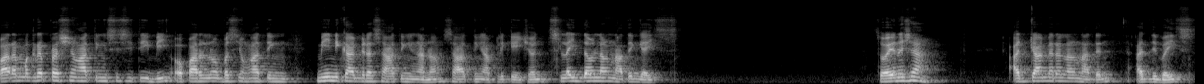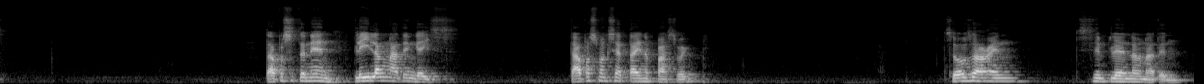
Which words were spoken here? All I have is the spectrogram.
Para mag-refresh yung ating CCTV o para lumabas yung ating mini camera sa ating ano, sa ating application, slide down lang natin, guys. So ayan na siya. Add camera lang natin, add device. Tapos ito na yan, play lang natin, guys. Tapos mag-set tayo ng password. So sa akin, simple lang natin.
